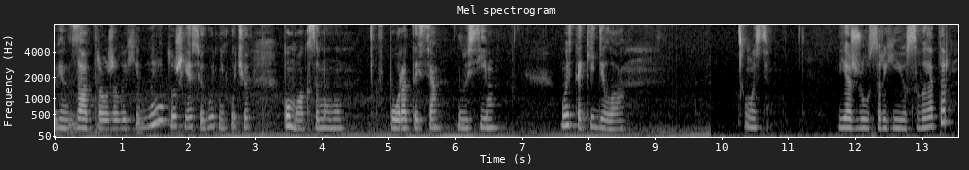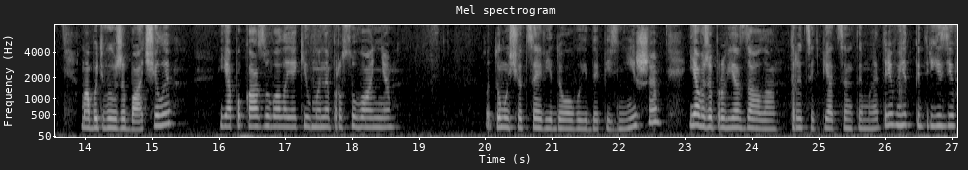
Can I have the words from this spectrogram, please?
він завтра вже вихідний, тож я сьогодні хочу по максимуму впоратися з усім. Ось такі діла. Ось в'яжу Сергію светр. Мабуть, ви вже бачили, я показувала, які в мене просування. Тому що це відео вийде пізніше. Я вже пров'язала 35 см від підрізів.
